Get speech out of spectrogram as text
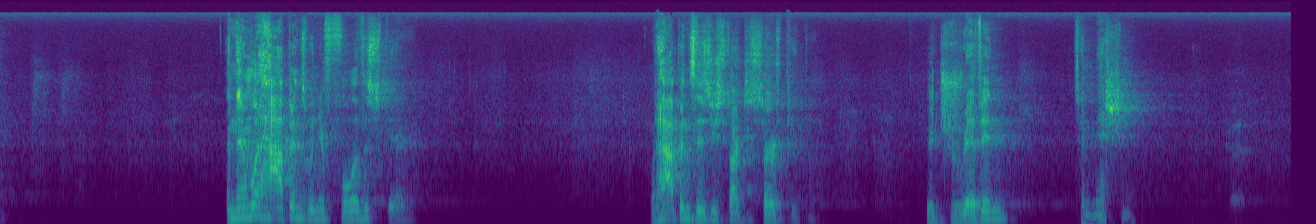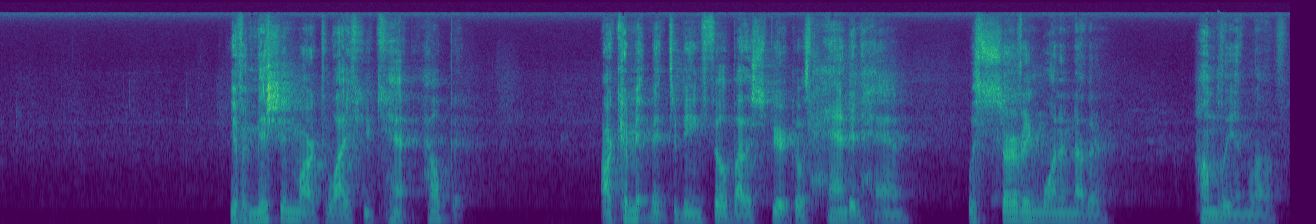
And then what happens when you're full of the Spirit? What happens is you start to serve people. You're driven to mission. You have a mission marked life, you can't help it. Our commitment to being filled by the Spirit goes hand in hand with serving one another humbly in love.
